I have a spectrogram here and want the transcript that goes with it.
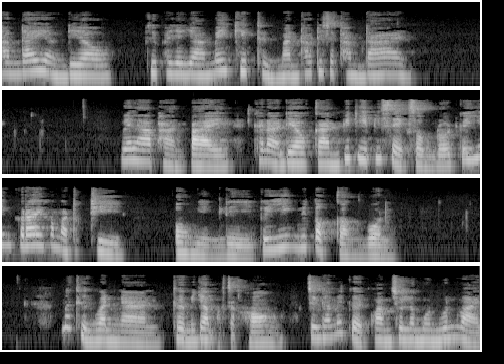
ทำได้อย่างเดียว คือพยายามไม่คิดถึงมันเท่าที่จะทำได้ เวลาผ่านไป ขณะเดียวกันพิธีพิเศษสมรสก็ยิ่งใกล้เข้ามาทุกที องค์หญิงลีก็ยิ่งวิตกกังวล เมื่อถึงวันงานเธอไม่ยอมออกจากห้อง จึงทำให้เกิดความชุลมุนวุ่นวาย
